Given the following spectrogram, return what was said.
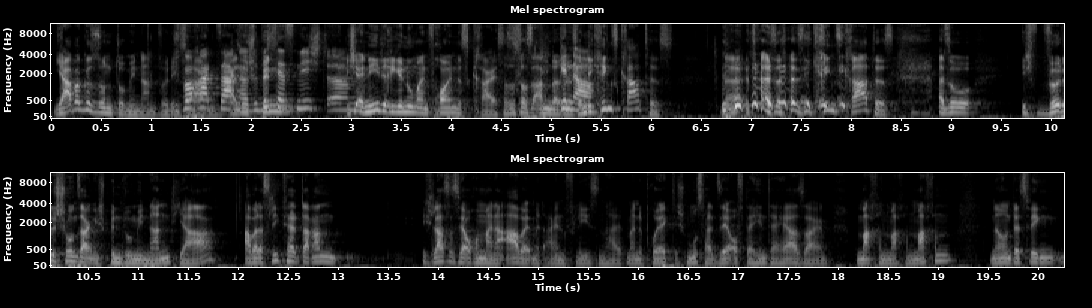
Ja, aber gesund dominant, würde ich, ich wollte sagen. gerade sagen, also, ich du bist bin- jetzt nicht. Ähm, Ich erniedrige nur meinen Freundeskreis, das ist was anderes. Genau. Und die kriegen es gratis. Ne? Also die kriegen es gratis. Also ich würde schon sagen, ich bin dominant, ja. Aber das liegt halt daran, ich lasse es ja auch in meine Arbeit mit einfließen, halt, meine Projekte. Ich muss halt sehr oft dahinterher sein. Machen, machen, machen. Ne? Und deswegen,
